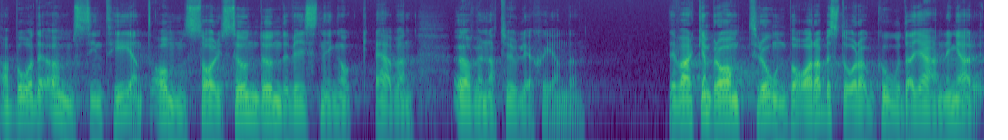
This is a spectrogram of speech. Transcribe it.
av både ömsinthet, omsorg, sund undervisning och även övernaturliga skeenden. Det är varken bra om tron bara består av goda gärningar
